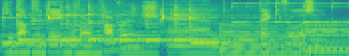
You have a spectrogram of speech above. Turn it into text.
keep up to date with our coverage, and thank you for listening.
